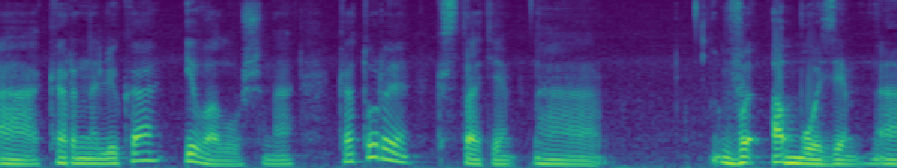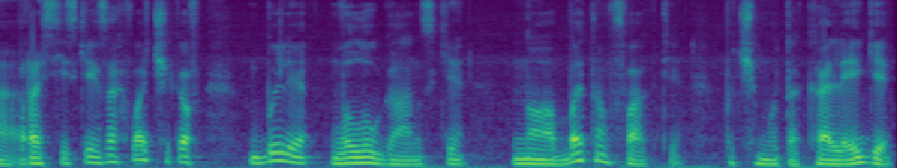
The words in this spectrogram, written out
а Корнелюка и Волошина, которые, кстати, а, в обозе а, российских захватчиков были в Луганске. Но об этом факте почему-то коллеги,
